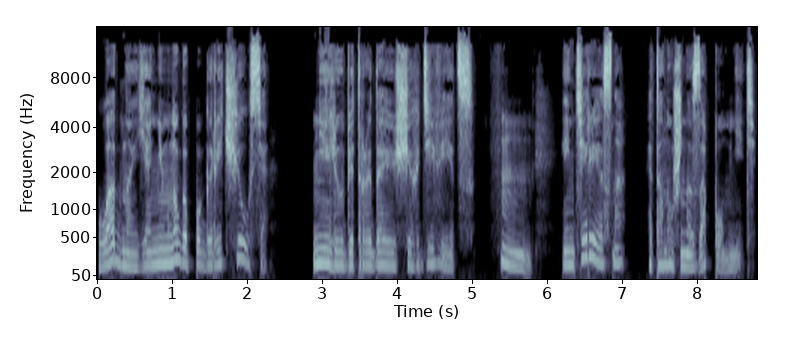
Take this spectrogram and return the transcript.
Ладно, я немного погорячился. Не любит рыдающих девиц. Хм, интересно, это нужно запомнить.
